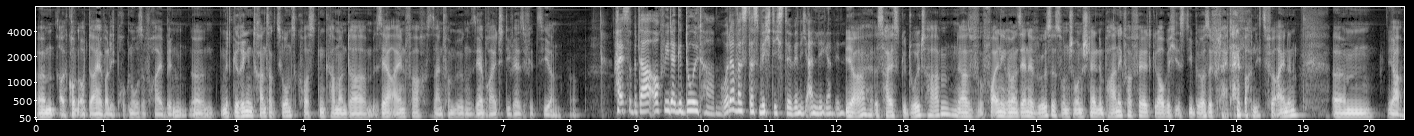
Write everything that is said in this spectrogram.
Ähm, kommt auch daher, weil ich prognosefrei bin. Mit geringen Transaktionskosten kann man da sehr einfach sein Vermögen sehr breit diversifizieren. Heißt aber da auch wieder Geduld haben, oder? Was ist das Wichtigste, wenn ich Anleger bin? Ja, es heißt Geduld haben. Ja, vor allen Dingen, wenn man sehr nervös ist und, und schnell in Panik verfällt, glaube ich, ist die Börse vielleicht einfach nichts für einen. Ähm, ja,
